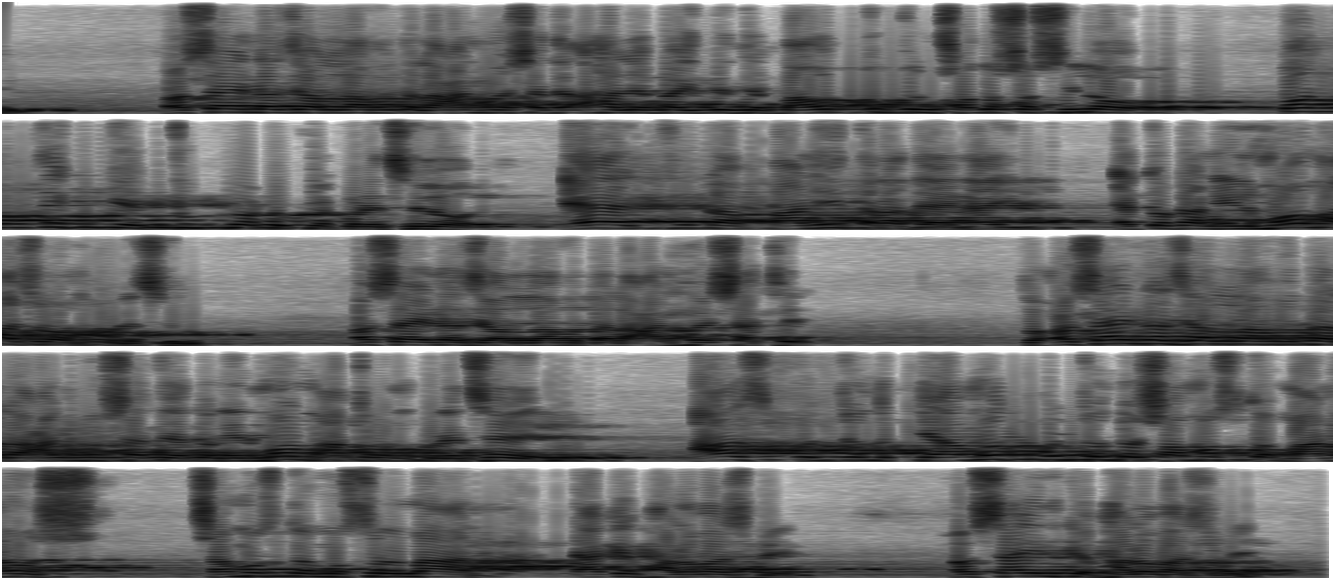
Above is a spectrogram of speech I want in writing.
হোসেন রাজি আল্লাহ তালা আনহুর সাথে আহলে বাইতে যে বাহাত্তর জন সদস্য ছিল, প্রত্যেককে টুকরো টুকরো করেছিল। এক ফুটা পানি তারা দেয় নাই, এতটা নির্মম আচরণ করেছিল হোসেন রাজি আল্লাহ তালা আনহুর সাথে। তো হোসাইন রাজি আল্লাহ তালা আনহুর সাথে এত নির্মম আচরণ করেছে, আজ পর্যন্ত, কেয়ামত পর্যন্ত সমস্ত মানুষ, সমস্ত মুসলমান তাকে ভালোবাসবে, হোসাইনকে ভালোবাসবে।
